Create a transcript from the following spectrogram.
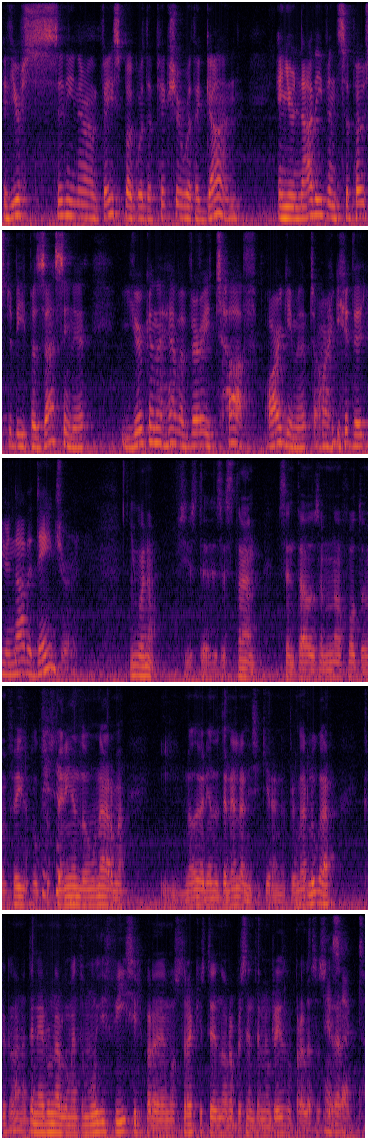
If you're sitting there on Facebook with a picture with a gun and you're not even supposed to be possessing it, you're going to have a very tough argument to argue that you're not a danger. Y bueno, si ustedes están sentados en una foto en Facebook sosteniendo un arma y no deberían de tenerla ni siquiera en el primer lugar, creo que van a tener un argumento muy difícil para demostrar que ustedes no representan un riesgo para la sociedad. Exacto,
